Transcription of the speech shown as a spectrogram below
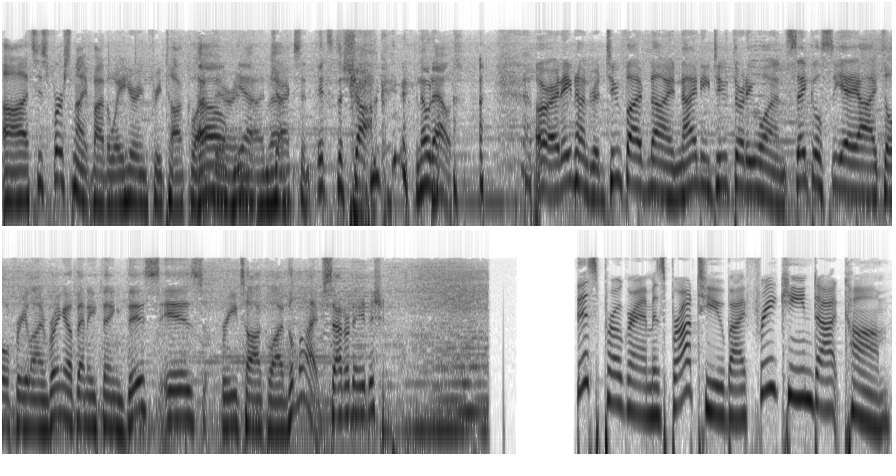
Uh, it's his first night, by the way, hearing Free Talk Live Oh there in, yeah, uh, in no. Jackson. It's the shock, no doubt. All right, 800 259 9231. SACL CAI toll free line. Bring up anything. This is Free Talk Live, the live Saturday edition. This program is brought to you by FreeKeene.com.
